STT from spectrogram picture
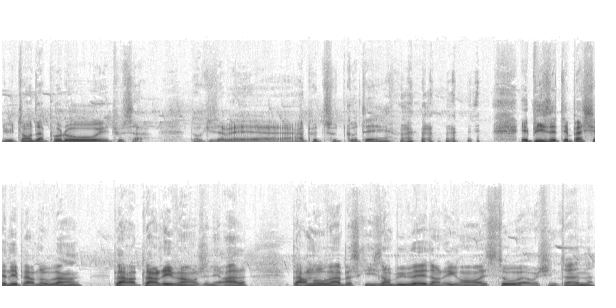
du temps d'Apollo et tout ça. Donc ils avaient euh, un peu de sous de côté. et puis ils étaient passionnés par nos vins, par, les vins en général, par nos vins parce qu'ils en buvaient dans les grands restos à Washington.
